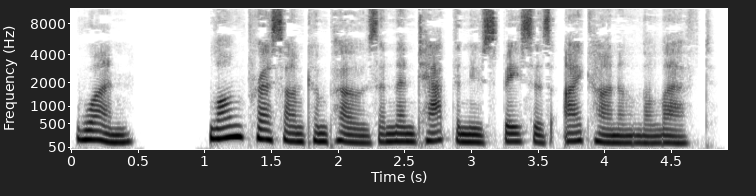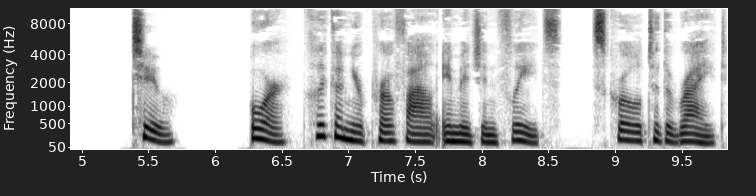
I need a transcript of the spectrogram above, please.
1. Long press on Compose and then tap the new Spaces icon on the left. 2. Or, click on your profile image in Fleets, scroll to the right,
